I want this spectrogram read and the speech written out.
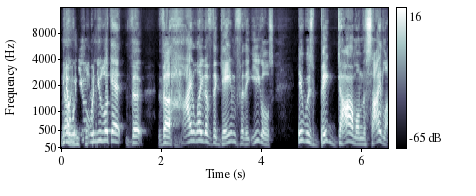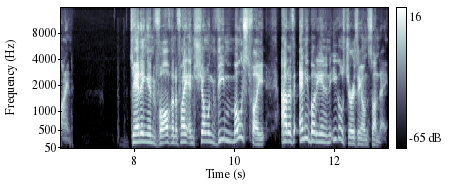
You know, when you when you look at the the highlight of the game for the Eagles, It was Big Dom on the sideline getting involved in a fight and showing the most fight out of anybody in an Eagles jersey on Sunday.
